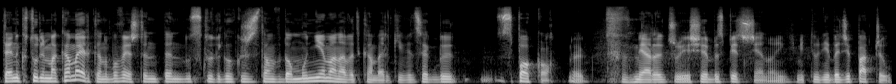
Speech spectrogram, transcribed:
ten, który ma kamerkę, no bo wiesz, ten, ten, z którego korzystam w domu, nie ma nawet kamerki, więc jakby spoko. W miarę czuję się bezpiecznie, no nikt mi tu nie będzie patrzył.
